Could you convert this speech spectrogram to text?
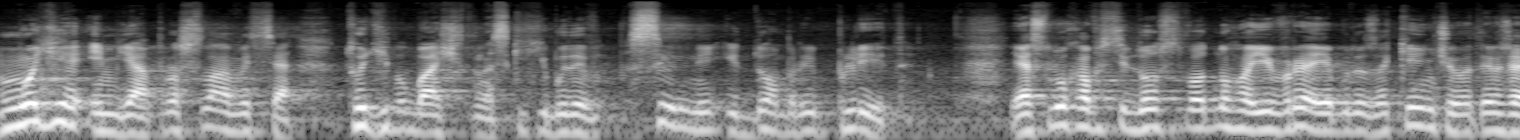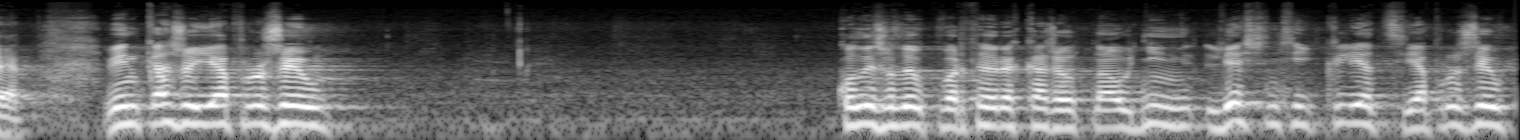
моє ім'я прославиться, тоді побачите, наскільки буде сильний і добрий плід. Я слухав свідоцтво одного єврея, буду закінчувати вже. Він каже: я прожив, коли жили в квартирах, каже, от на одній лісній клітці я прожив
